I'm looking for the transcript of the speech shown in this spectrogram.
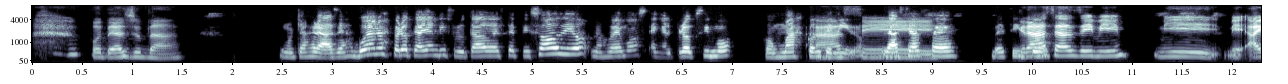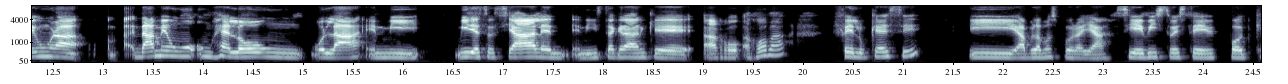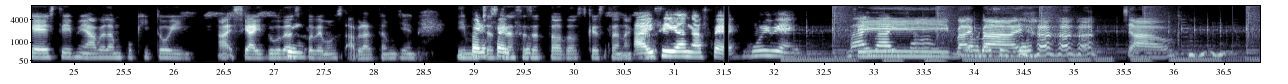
poder ayudar. Muchas gracias. Bueno, espero que hayan disfrutado de este episodio. Nos vemos en el próximo con más contenido. Gracias, Fe. Besitos. Gracias, Amy. Mi, hay una, dame un, hello, un hola en mi media social, en, en Instagram, que arroba feluquesi y hablamos por allá. Si he visto este podcast, me habla un poquito y si hay dudas podemos hablar también. Y muchas gracias a todos que están aquí. Ahí sigan a Fe. Muy bien. Bye, bye. Bye, bye. Chao.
